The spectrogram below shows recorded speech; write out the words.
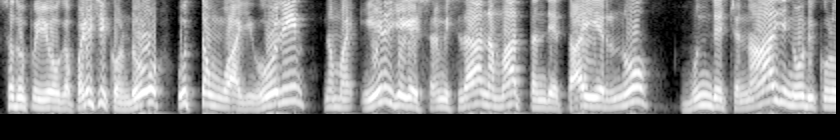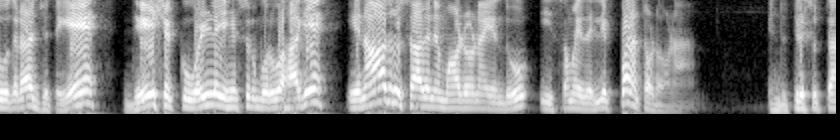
ಸದುಪಯೋಗ ಪಡಿಸಿಕೊಂಡು ಉತ್ತಮವಾಗಿ ಓದಿ ನಮ್ಮ ಏಳಿಗೆಗೆ ಶ್ರಮಿಸಿದ ನಮ್ಮ ತಂದೆ ತಾಯಿಯರನ್ನು ಮುಂದೆ ಚೆನ್ನಾಗಿ ನೋಡಿಕೊಳ್ಳುವುದರ ಜೊತೆಗೆ ದೇಶಕ್ಕೂ ಒಳ್ಳೆಯ ಹೆಸರು ಬರುವ ಹಾಗೆ ಏನಾದರೂ ಸಾಧನೆ ಮಾಡೋಣ ಎಂದು ಈ ಸಮಯದಲ್ಲಿ ಪಣ ತೊಡೋಣ ಎಂದು ತಿಳಿಸುತ್ತಾ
